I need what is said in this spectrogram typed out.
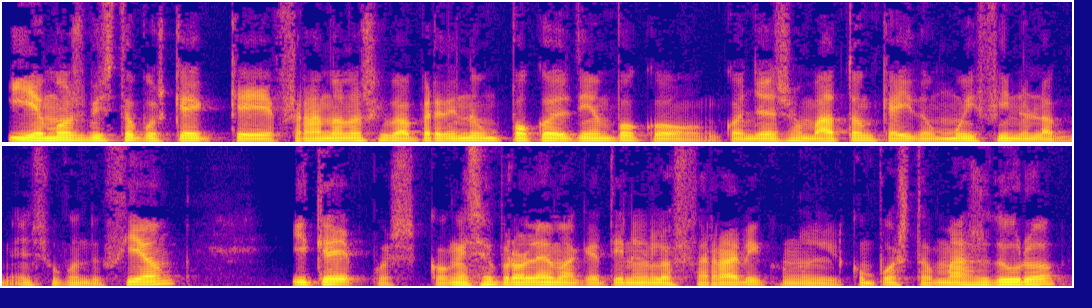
Y hemos visto pues que, que Fernando Alonso iba perdiendo un poco de tiempo con, con Jenson Button, que ha ido muy fino en, su conducción y que pues con ese problema que tienen los Ferrari con el compuesto más duro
